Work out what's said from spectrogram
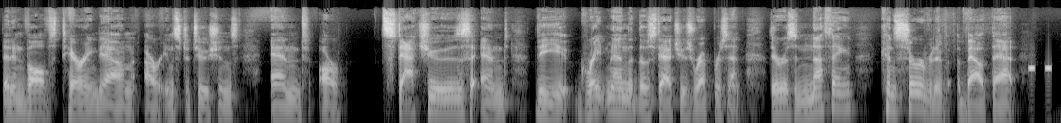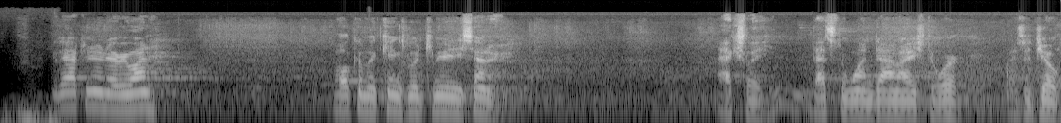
that involves tearing down our institutions and our statues and the great men that those statues represent. There is nothing conservative about that. Good afternoon, everyone. Welcome to Kingswood Community Center. Actually, that's the one down I used to work. As a joke.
